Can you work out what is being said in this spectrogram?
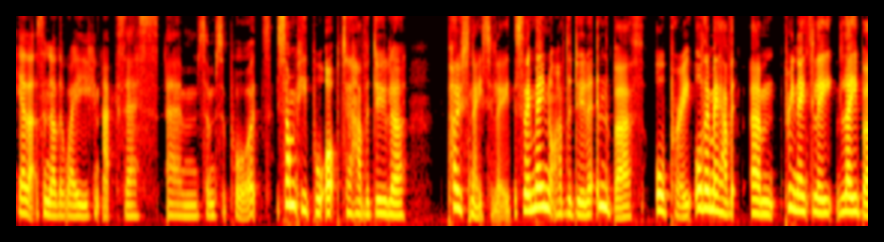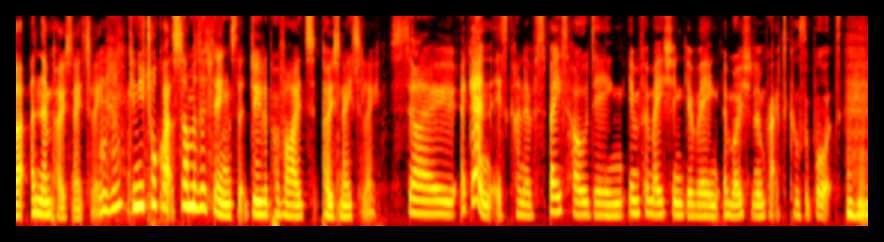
yeah, that's another way you can access um, some support. Some people opt to have a doula postnatally. So they may not have the doula in the birth or pre, or they may have it um, prenatally, labour, and then postnatally. Mm-hmm. Can you talk about some of the things that doula provides postnatally? So, again, it's kind of space holding, information giving, emotional and practical support. Mm-hmm.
